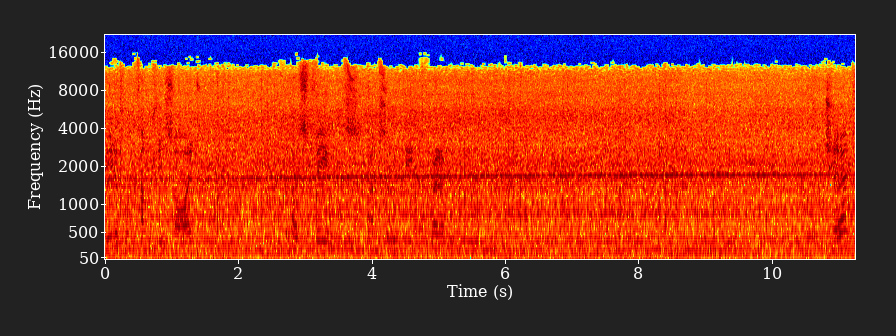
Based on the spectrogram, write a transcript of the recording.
Beautiful countryside. Those fields. Absolutely incredible. church.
